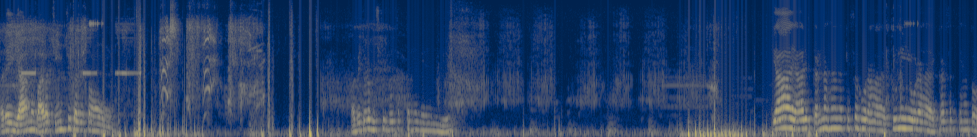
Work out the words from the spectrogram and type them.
अरे यार, मैं बार बार चेंज क्यों कर देता हूँ? अभी थोड़ा मुश्किल हो सकता है मेरे लिए। क्या यार, करना है ना, कैसे हो रहा है? क्यों नहीं हो रहा है? कर सकते हैं तो।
